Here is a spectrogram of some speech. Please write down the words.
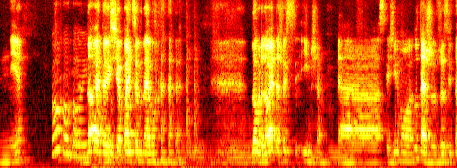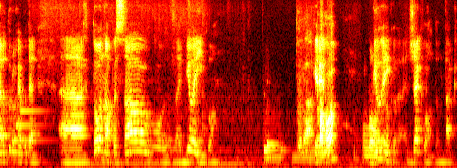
Ні. Ого. Давайте ще пальцем в небо. Добре, давайте щось інше. Е, скажімо, ну теж вже з літератури хай буде. Е, хто написав не знаю, Біле ікло? Кирило? Біле ікло. Джек Лондон, так.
